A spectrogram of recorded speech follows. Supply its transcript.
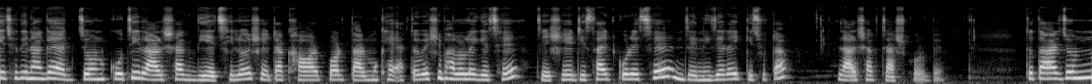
কিছুদিন আগে একজন কচি লাল শাক দিয়েছিল, সেটা খাওয়ার পর তার মুখে এত বেশি ভালো লেগেছে যে সে ডিসাইড করেছে যে নিজেরাই কিছুটা লাল শাক চাষ করবে। তো তার জন্য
